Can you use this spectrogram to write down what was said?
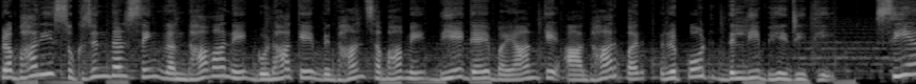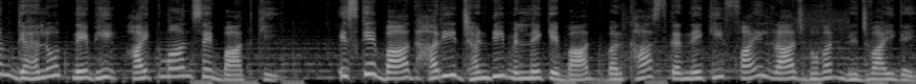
प्रभारी सुखजिंदर सिंह रंधावा ने गुढ़ा के विधानसभा में दिए गए बयान के आधार पर रिपोर्ट दिल्ली भेजी थी। सीएम गहलोत ने भी हाईकमान से बात की। इसके बाद हरी झंडी मिलने के बाद बर्खास्त करने की फ़ाइल राजभवन भिजवाई गई।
